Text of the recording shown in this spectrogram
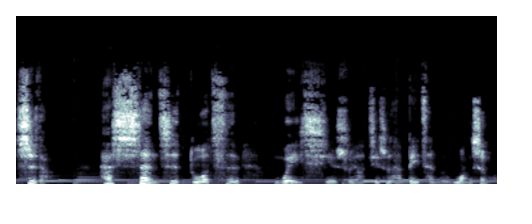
是的，他甚至多次威胁说要结束他悲惨而无望生活。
